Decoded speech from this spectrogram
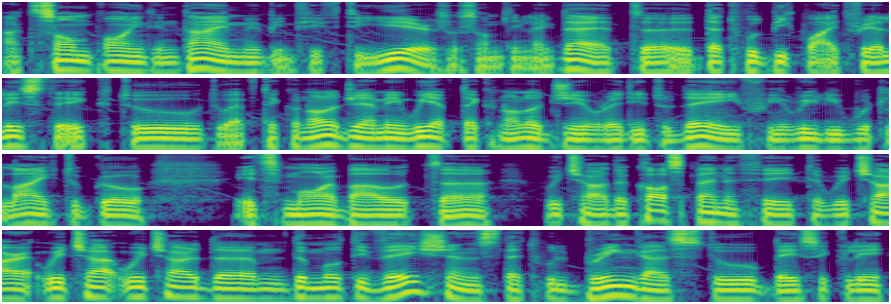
at some point in time, maybe in 50 years or something like that, uh, that would be quite realistic to, to have technology. I mean, we have technology already today. If we really would like to go, it's more about uh, which are the cost benefit, which are which are which are the the motivations that will bring us to basically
